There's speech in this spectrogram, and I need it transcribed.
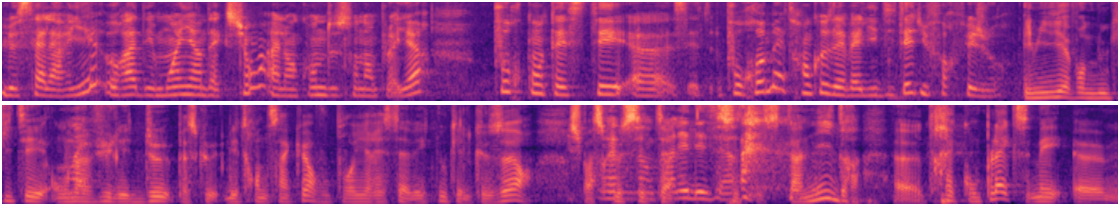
le salarié aura des moyens d'action à l'encontre de son employeur pour contester, euh, pour remettre en cause la validité du forfait jour. Émilie, avant de nous quitter, on a vu les deux, parce que les 35 heures, vous pourriez rester avec nous quelques heures, parce que c'est un, un, hydre euh, très complexe, mais euh,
